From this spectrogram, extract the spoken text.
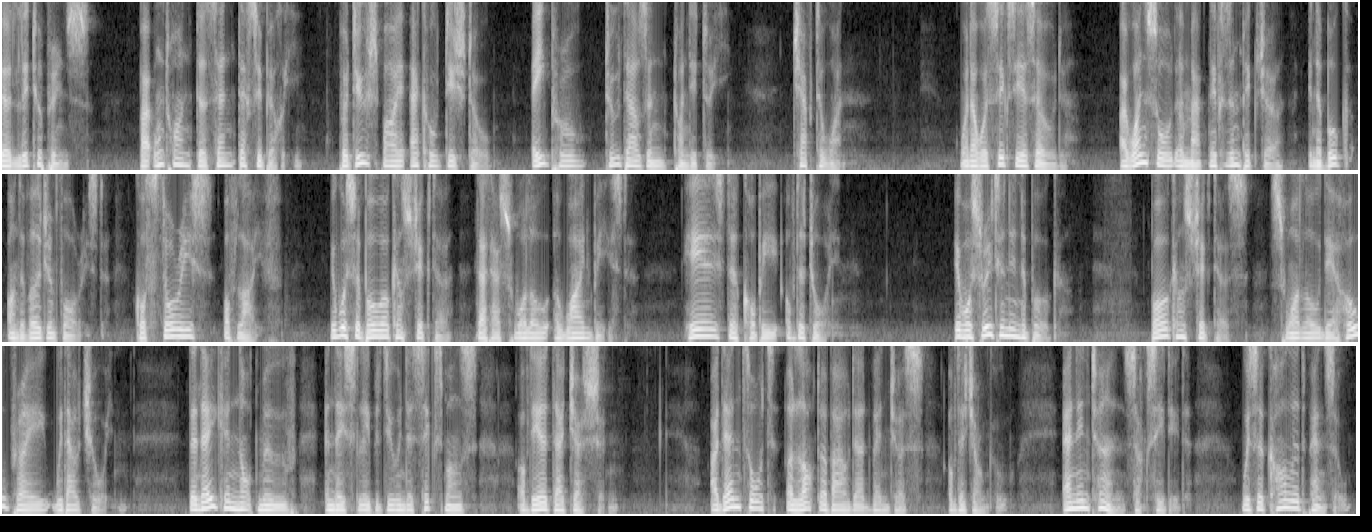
The Little Prince by Antoine de Saint-Exupéry, produced by Echo Digital, April 2023. Chapter 1 When I was six years old, I once saw a magnificent picture in a book on the virgin forest called Stories of Life. It was a boa constrictor that had swallowed a wild beast. Here is the copy of the drawing. It was written in the book Boa constrictors swallow their whole prey without chewing. Then they cannot move and they sleep during the six months of their digestion. I then thought a lot about the adventures of the jungle, and in turn succeeded, with a colored pencil,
